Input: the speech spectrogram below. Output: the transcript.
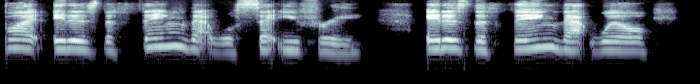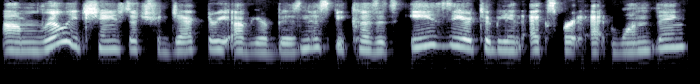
but it is the thing that will set you free. It is the thing that will um, really change the trajectory of your business because it's easier to be an expert at one thing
